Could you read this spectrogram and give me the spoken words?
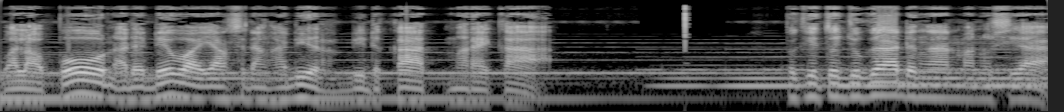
walaupun ada dewa yang sedang hadir di dekat mereka. Begitu juga dengan manusia.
